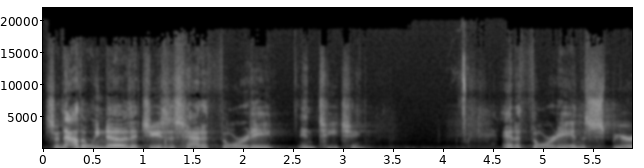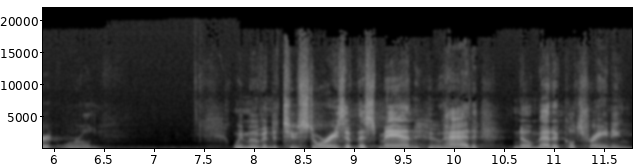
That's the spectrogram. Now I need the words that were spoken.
So now that we know that Jesus had authority in teaching and authority in the spirit world, we move into two stories of this man who had no medical training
